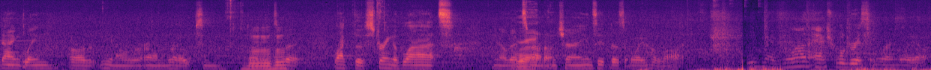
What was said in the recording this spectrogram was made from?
dangling are, you know, are on ropes and things. Mm-hmm. But like the string of lights, you know, that's Right. not on chains. It doesn't weigh a whole lot. We have one actual dressing room left.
